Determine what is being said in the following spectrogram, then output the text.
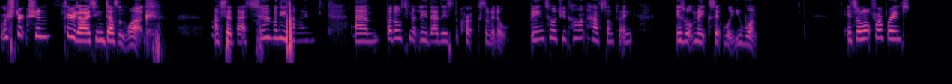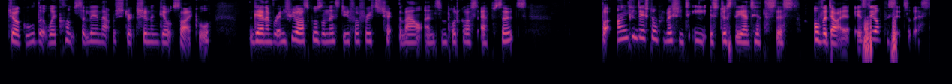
Restriction through dieting doesn't work. I've said that so many times, um, but ultimately, that is the crux of it all. Being told you can't have something is what makes it what you want. It's a lot for our brain to juggle that we're constantly in that restriction and guilt cycle. Again, I've written a few articles on this, do feel free to check them out and some podcast episodes. But unconditional permission to eat is just the antithesis of a diet. It's the opposite to this.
